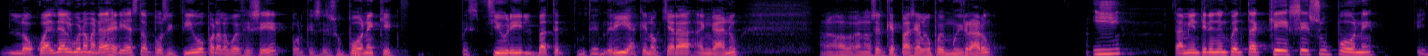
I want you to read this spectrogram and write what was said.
lo cual de alguna manera sería esto positivo para la UFC, porque se supone que pues, Fury va tendría que noquear a Engano, a no ser que pase algo pues muy raro. Y también teniendo en cuenta que se supone que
